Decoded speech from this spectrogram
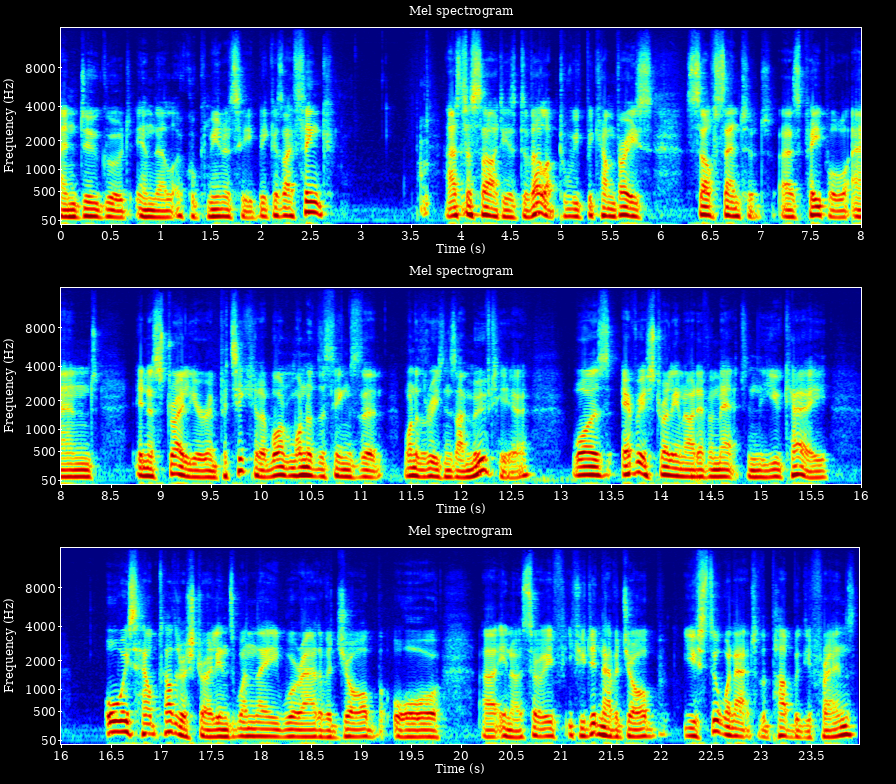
and do good in their local community because I think as society has developed, we've become very self centered as people. And in Australia, in particular, one, one of the things that, one of the reasons I moved here was every Australian I'd ever met in the UK always helped other Australians when they were out of a job or uh, you know, so if, if you didn't have a job, you still went out to the pub with your friends,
